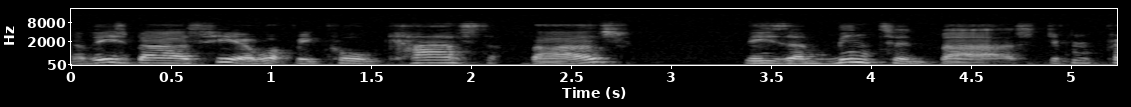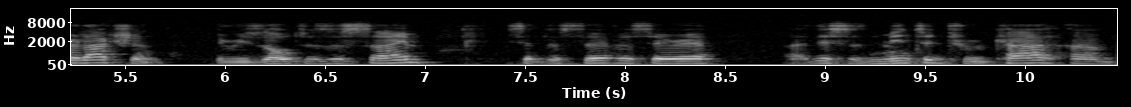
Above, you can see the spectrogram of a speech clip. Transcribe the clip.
Now these bars here, are what we call cast bars, these are minted bars, different production. The result is the same, except the surface area. Uh, this is minted through. Um,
